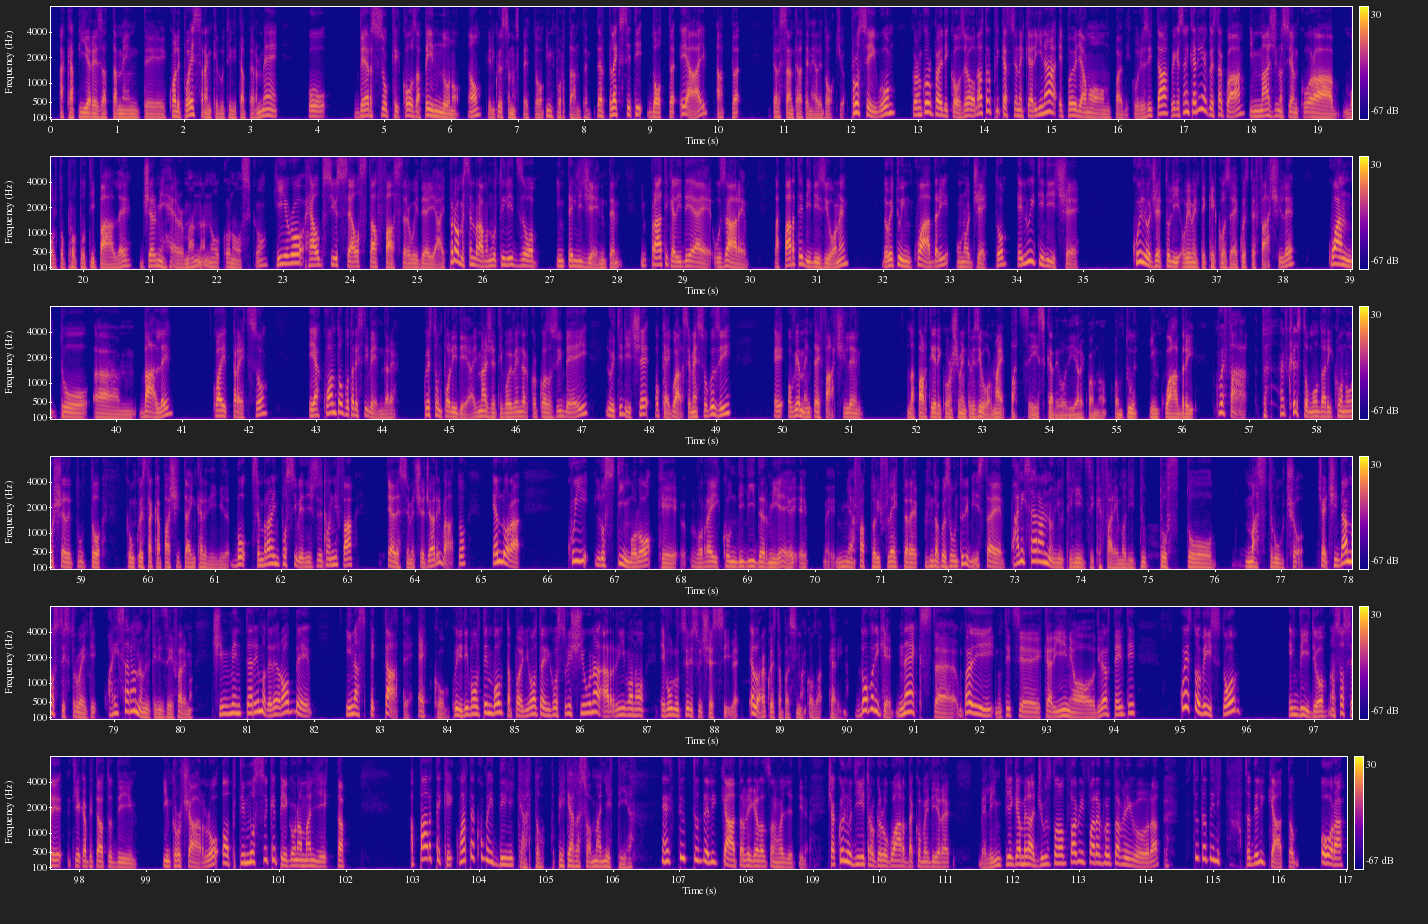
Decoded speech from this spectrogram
a capire esattamente quale può essere anche l'utilità per me o verso che cosa pendono, no? Quindi questo è un aspetto importante. Perplexity.ai, app interessante da tenere d'occhio. Proseguo con ancora un paio di cose. Ho un'altra applicazione carina e poi vediamo un paio di curiosità. L'applicazione carina è questa qua, immagino sia ancora molto prototipale. Jeremy Herman, non lo conosco. Hero helps you sell stuff faster with AI. Però mi sembrava un utilizzo intelligente. In pratica l'idea è usare la parte di visione dove tu inquadri un oggetto e lui ti dice quell'oggetto lì, ovviamente che cos'è, questo è facile, quanto um, vale, qual è il prezzo e a quanto potresti vendere. Questa è un po' l'idea. Immaginati, vuoi vendere qualcosa su eBay, lui ti dice, ok, guarda, sei messo così e ovviamente è facile. La parte di riconoscimento visivo ormai è pazzesca, devo dire, quando, quando tu inquadri. Come fa questo mondo a riconoscere tutto con questa capacità incredibile? Boh, sembrava impossibile 10 secondi fa e adesso invece è già arrivato. E allora Qui lo stimolo che vorrei condividermi e, e, mi ha fatto riflettere da questo punto di vista è quali saranno gli utilizzi che faremo di tutto sto mastruccio? Cioè ci danno questi strumenti, quali saranno gli utilizzi che faremo? Ci inventeremo delle robe inaspettate, ecco, quindi di volta in volta, poi ogni volta che ne costruisci una arrivano evoluzioni successive. E allora questa può essere una cosa carina. Dopodiché, next, un paio di notizie carine o divertenti. Questo visto il video, non so se ti è capitato di incrociarlo, Optimus che piega una maglietta. A parte che guarda com'è delicato a piegare la sua magliettina. È tutto delicato a piegare la sua magliettina. C'è quello dietro che lo guarda come dire, beh, impiegamela giusto, non farmi fare brutta figura. Tutto delicato, delicato. Ora,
